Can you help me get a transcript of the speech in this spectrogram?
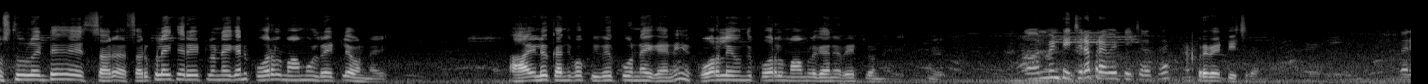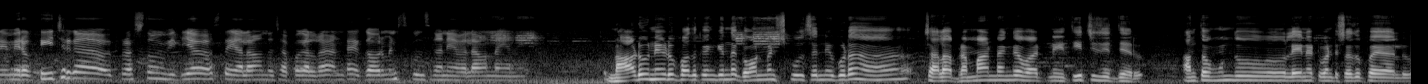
వస్తువులు అంటే సరు సరుకులు అయితే రేట్లు ఉన్నాయి కానీ కూరలు మామూలు రేట్లే ఉన్నాయి. ఆయిల్ కందిపప్పు ఇవి ఎక్కువ ఉన్నాయి కానీ కూరలు ఏముంది? కూరలు మామూలుగానే రేట్లు ఉన్నాయి. గవర్నమెంట్ టీచరా ప్రైవేట్ టీచరా సార్? Private teacher. మరి మీరు ఒక టీచర్గా ప్రస్తుతం విద్యా వ్యవస్థ ఎలా ఉందో చెప్పగలరా? అంటే గవర్నమెంట్ స్కూల్స్ కానీ ఎలా ఉన్నాయని? నాడు నేడు పథకం కింద గవర్నమెంట్ స్కూల్స్ అన్నీ కూడా చాలా బ్రహ్మాండంగా వాటిని తీర్చిదిద్దారు. అంతకుముందు లేనటువంటి సదుపాయాలు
